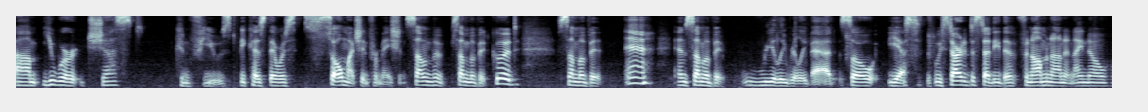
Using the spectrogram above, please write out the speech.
um, you were just confused because there was so much information. Some of it, some of it good, some of it eh, and some of it really, really bad. So yes, we started to study the phenomenon, and I know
